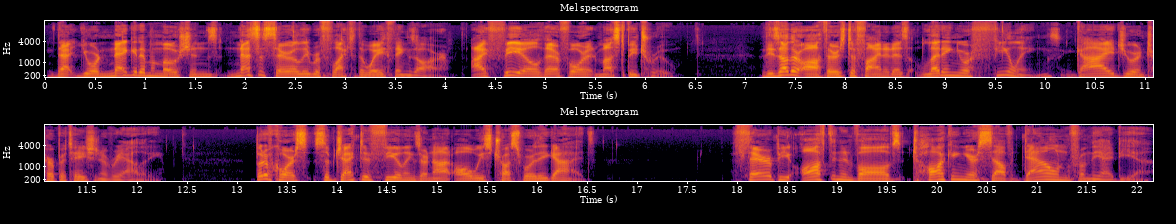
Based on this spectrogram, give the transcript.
that your negative emotions necessarily reflect the way things are. I feel, therefore it must be true. These other authors define it as letting your feelings guide your interpretation of reality. But of course, subjective feelings are not always trustworthy guides. Therapy often involves talking yourself down from the idea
